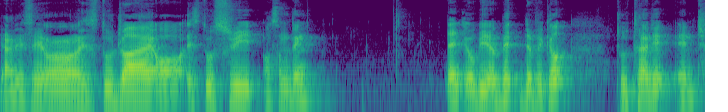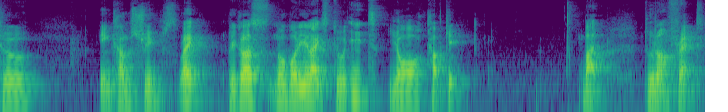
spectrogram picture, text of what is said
Yeah, they say, oh, it's too dry or it's too sweet or something. Then it will be a bit difficult to turn it into income streams, right? Because nobody likes to eat your cupcake. But do not fret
